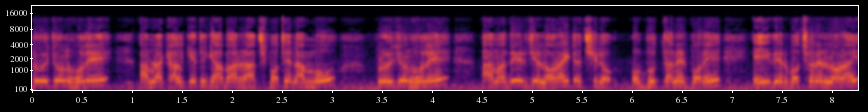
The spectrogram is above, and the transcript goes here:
প্রয়োজন হলে আমরা কালকে থেকে আবার রাজপথে নামবো। প্রয়োজন হলে আমাদের যে লড়াইটা ছিল অভ্যুত্থানের পরে, এই দেড় বছরের লড়াই,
